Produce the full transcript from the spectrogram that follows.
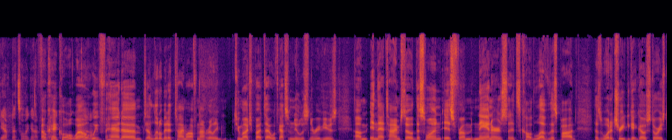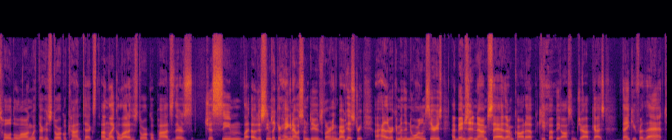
yep, that's all I got. For Okay, now. cool. Well, Yeah. we've had um, a little bit of time off, not really too much, but uh, we've got some new listener reviews um, in that time. So this one is from Nanners. It's called Love This Pod. It says, What a treat to get ghost stories told along with their historical context. Unlike a lot of historical pods, there's just seem like oh, just seems like you're hanging out with some dudes learning about history. I highly recommend the New Orleans series. I binged it and now I'm sad that I'm caught up. Keep up the awesome job, guys. Thank you for that.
